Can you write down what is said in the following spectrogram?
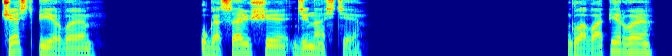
Часть первая. Угасающая династия. Глава первая.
